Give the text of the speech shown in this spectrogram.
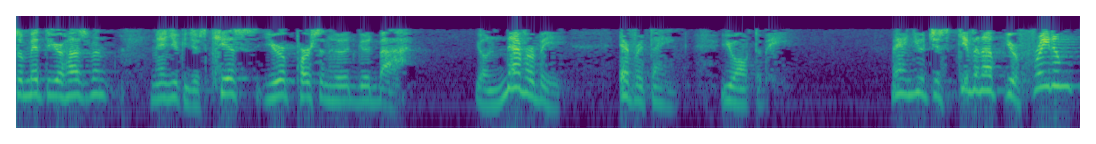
submit to your husband, man, you can just kiss your personhood goodbye. You'll never be everything you ought to be. Man, you're just giving up your freedom.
